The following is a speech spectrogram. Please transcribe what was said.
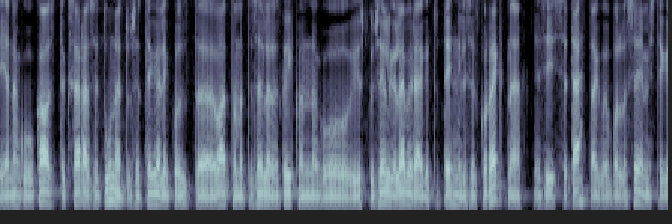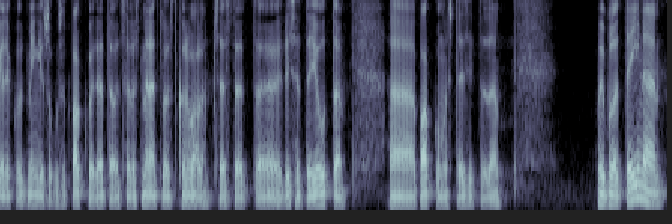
ja nagu kaotatakse ära see tunnetus, et tegelikult äh, vaatamata sellele, et kõik on nagu justkui selge läbi räägitud, tehniliselt korrektne, ja siis see tähtaeg võib olla see, mis tegelikult mingisugused pakkujad jätavad sellest menetlusest kõrvale, sest et äh, lihtsalt ei jõuta äh, pakkumust esitada. võib-olla teine Äh,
